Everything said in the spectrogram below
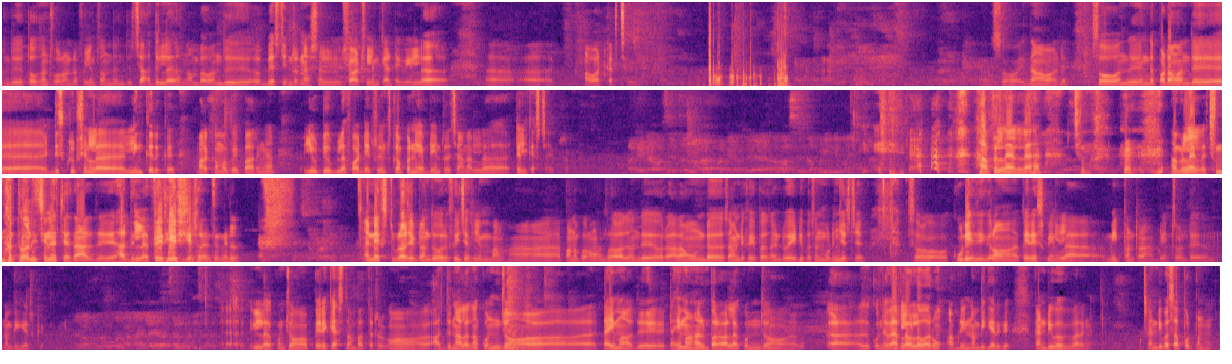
வந்து தௌசண்ட் ஃபோர் ஹண்ட்ரட் ஃபிலிம்ஸ் வந்துருந்துச்சு. அதில் நம்ம வந்து பெஸ்ட் இன்டர்நேஷ்னல் ஷார்ட் ஃபிலிம் கேட்டகரியில் அவார்ட் கிடச்சிருக்கு. ஸோ இதுதான் அவார்டு ஸோ வந்து இந்த படம் வந்து டிஸ்கிரிப்ஷனில் லிங்க் இருக்குது மறக்காமல் போய் பாருங்கள் யூடியூப்பில் ஃபார்ட்டி எயிட் ஃபிலிம்ஸ் கம்பெனி அப்படின்ற சேனலில் டெலிகாஸ்ட் ஆகிட்டு அப்படிலாம் இல்லை. சும்மா அப்படிலாம் இல்லை. சும்மா தோணுச்சுன்னு வச்சதான் அது அது இல்லை. பெரிய விஷயம் எதுவும் இல்லை. நெக்ஸ்ட் ப்ராஜெக்ட் வந்து ஒரு ஃபீச்சர் ஃபிலிம் பண்ண போகிறோம் ஸோ அது வந்து ஒரு around seventy five percent to eighty percent முடிஞ்சிருச்சு. ஸோ கூடிய சீக்கிரம் பெரிய ஸ்க்ரீனில் மீட் பண்ணுறேன் அப்படின்னு சொல்லிட்டு நம்பிக்கை இருக்குது இல்லை கொஞ்சம் பெரிய கேஸ் தான் பார்த்துட்ருக்கோம் அதனால தான் கொஞ்சம் டைம் ஆகுது. டைம் ஆனாலும் பரவாயில்ல. கொஞ்சம் அது கொஞ்சம் வேறு லெவலில் வரும் அப்படின்னு நம்பிக்கை இருக்குது கண்டிப்பாக போய் பாருங்கள் கண்டிப்பாக சப்போர்ட் பண்ணுங்கள்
